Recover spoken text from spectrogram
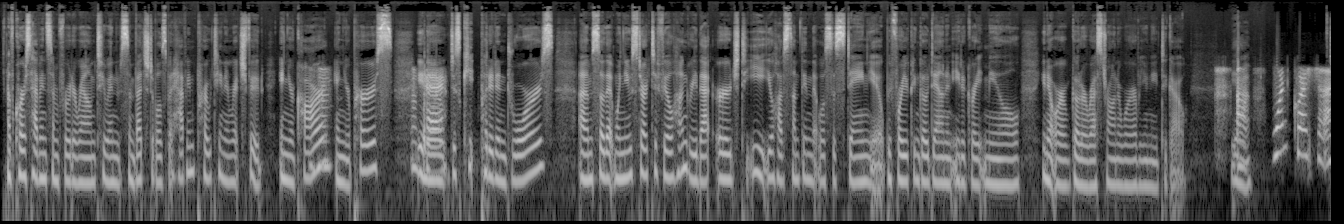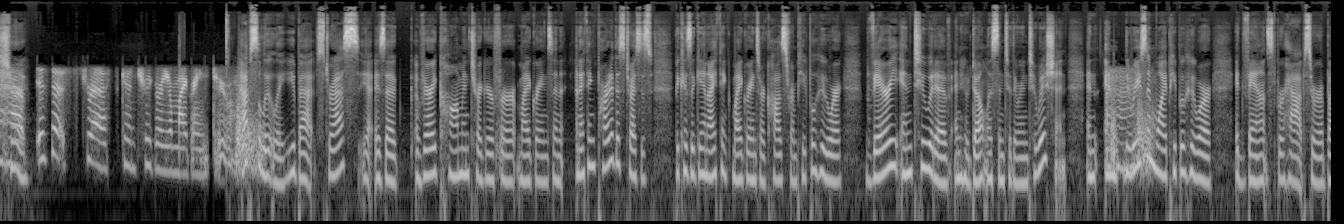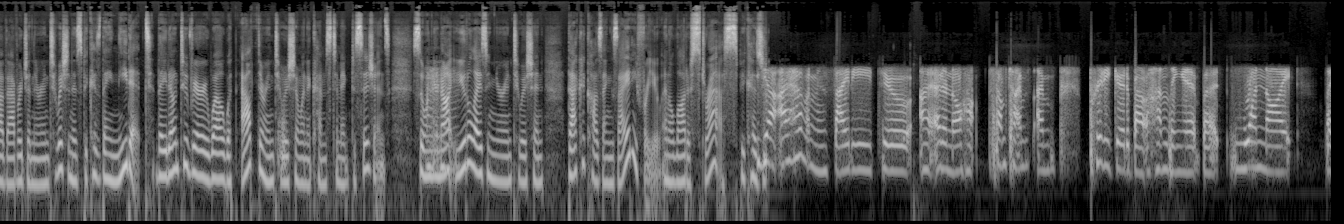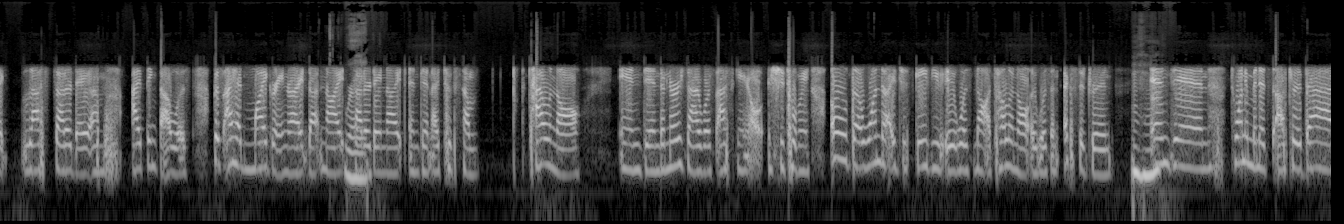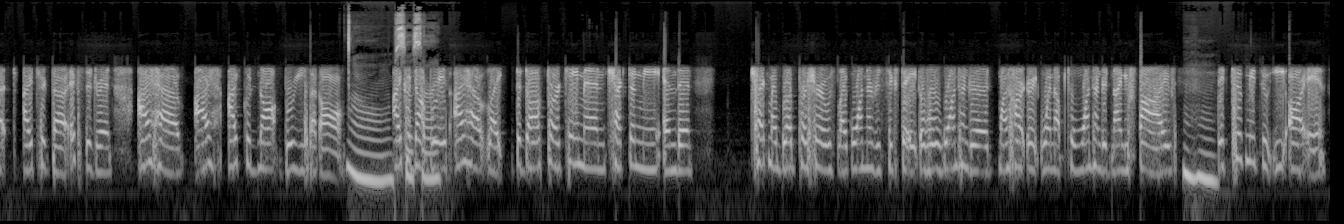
of course, having some fruit around too and some vegetables, but having protein enriched food in your car, in your purse, you know, just keep put it in drawers um, so that when you start to feel hungry, that urge to eat, you'll have something that will sustain you before you can go down and eat a great meal, you know, or go to a restaurant or wherever you need to go. Yeah. one question I Sure. have is that stress can trigger your migraine too. Absolutely, you bet. Stress yeah, is a, a very common trigger for migraines, and and I think part of the stress is because again, I think migraines are caused from people who are very intuitive and who don't listen to their intuition. And and mm-hmm. the reason why people who are advanced, perhaps, or above average in their intuition is because they need it. They don't do very well without their intuition when it comes to make decisions. So when you're not mm-hmm. utilizing your intuition, that could cause anxiety for you and a lot of stress because Yeah, I have an anxiety too. I, I don't know how. Sometimes I'm pretty good about handling it, but one night, like last Saturday, um, I think that was because I had migraine right that night, Right. Saturday night, and then I took some Tylenol. And then the nurse that I was asking, oh, she told me, "Oh, the one that I just gave you, it was not a Tylenol; it was an Excedrin." Mhm. And then 20 minutes after that, I took the Excedrin. I have I I could not breathe at all. Oh, I so could not sorry. breathe. I have like the doctor came in, checked on me, and then checked my blood pressure. It was like 168 over 100. My heart rate went up to 195. Mhm. They took me to ER, and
